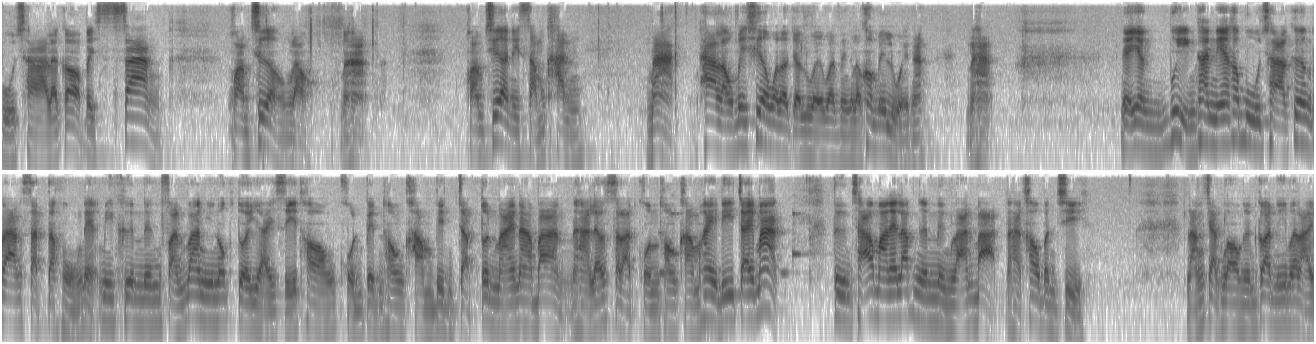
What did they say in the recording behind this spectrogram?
บูชาแล้วก็ไปสร้างความเชื่อของเรานะฮะความเชื่อนี่สำคัญ มาก ถ้าเราไม่เชื่อว่าเราจะรวยวันหนึ่งเราก็ไม่รวยนะนะฮะเนี่ยอย่างผู้หญิงท่านนี้เขาบูชาเครื่องรางสัตว์ตะหงเนี่ยมีคืนหนึ่งฝันว่ามีนกตัวใหญ่สีทองขนเป็นทองคำบินจับต้นไม้หน้าบ้านนะฮะแล้วสลัดขนทองคำให้ดีใจมาก ตื่นเช้ามาได้รับเงินหนึ่งล้านบาทนะฮะเข้าบัญชี หลังจากรอเงินก้อนนี้มาหลาย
